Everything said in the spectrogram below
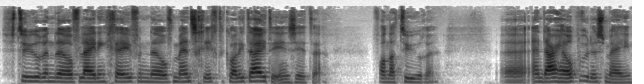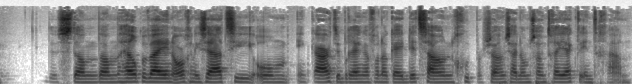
sturende of leidinggevende of mensgerichte kwaliteiten in zitten van nature. Eh, en daar helpen we dus mee. Dus dan, dan helpen wij een organisatie om in kaart te brengen van oké, dit zou een goed persoon zijn om zo'n traject in te gaan.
